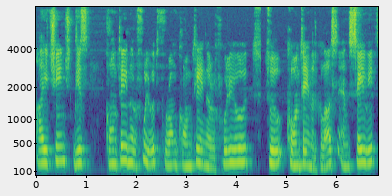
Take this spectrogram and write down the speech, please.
I changed this container fluid from container fluid to container class and save it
